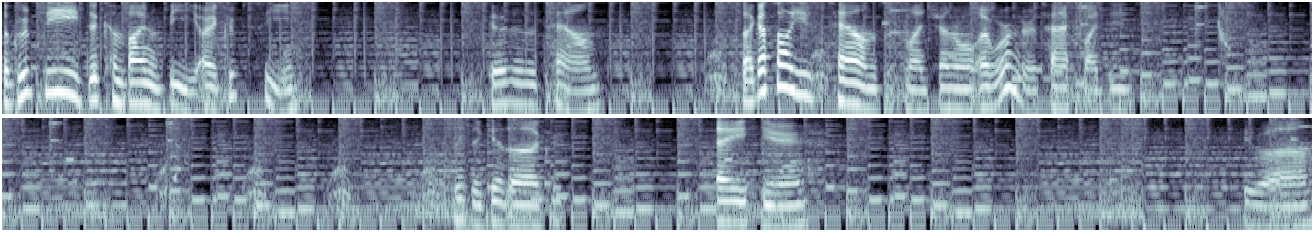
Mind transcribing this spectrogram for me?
So group D did combine with B. Alright, group C. Go to the town. So I guess I'll use towns as my general. Oh, we're under attack by dudes. To get a A here. To uh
